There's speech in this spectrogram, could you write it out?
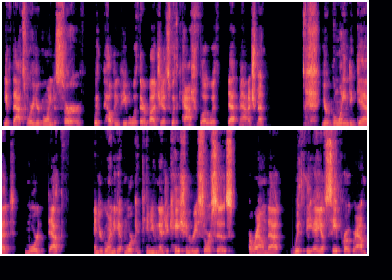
if that's where you're going to serve with helping people with their budgets, with cash flow, with debt management, you're going to get more depth and you're going to get more continuing education resources around that with the AFC program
